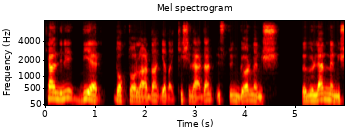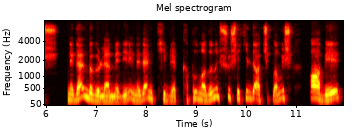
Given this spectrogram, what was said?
kendini diğer doktorlardan ya da kişilerden üstün görmemiş, böbürlenmemiş, neden böbürlenmediğini, neden kibre kapılmadığını şu şekilde açıklamış. Abi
